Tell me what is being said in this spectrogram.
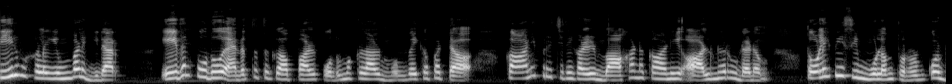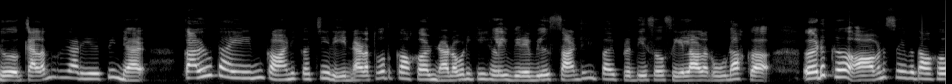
தீர்வுகளையும் வழங்கினார். இதன்போது அனர்த்தத்துக்கு அப்பால் பொதுமக்களால் முன்வைக்கப்பட்ட காணி பிரச்சனைகள் மாகாண காணி ஆளுநருடனும் தொலைபேசி மூலம் தொடர்பு கொண்டு கலந்துரையாடிய பின்னர் கல்லுட்டாயின் காணி கச்சேரி நடத்துவதற்காக நடவடிக்கைகளை விரைவில் சாண்டில்பாய் பிரதேச செயலாளர் ஊடாக எடுக்க ஆவணம் செய்வதாக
